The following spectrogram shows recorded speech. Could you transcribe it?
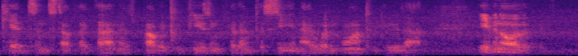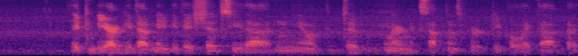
kids and stuff like that, and it's probably confusing for them to see, and I wouldn't want to do that, even though it can be argued that maybe they should see that, and you know, to learn acceptance for people like that. But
